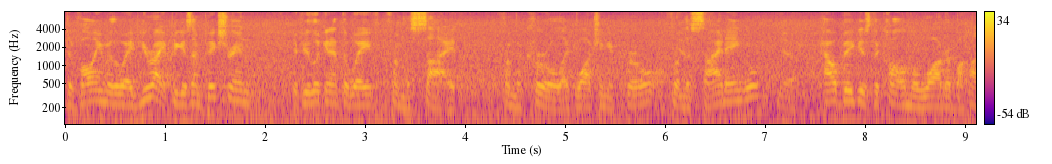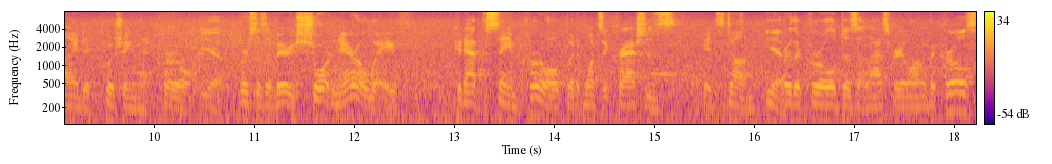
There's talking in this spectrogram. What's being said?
the volume of the wave. You're right because I'm picturing if you're looking at the wave from the side, from the curl, like watching it curl from the side angle. Yeah. How big is the column of water behind it pushing that curl? Yeah. Versus a very short, narrow wave could have the same curl, but once it crashes, it's done. Yeah. Or the curl doesn't last very long. The curls.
